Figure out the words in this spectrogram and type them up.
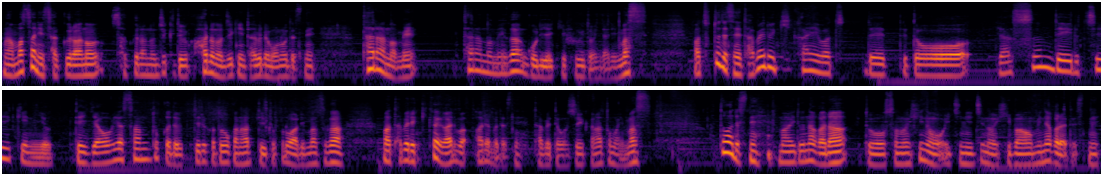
まあ、まさに桜の桜の時期というか春の時期に食べるものですね。タラの芽。タラの芽がご利益フードになります、まあ、ちょっとですね食べる機会はで、えっと、休んでいる地域によって八百屋さんとかで売ってるかどうかなっていうところはありますが、まあ、食べる機会があればあればですね食べてほしいかなと思います。あとはですね毎度ながら、えっと、その日の一日の非番を見ながらですね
